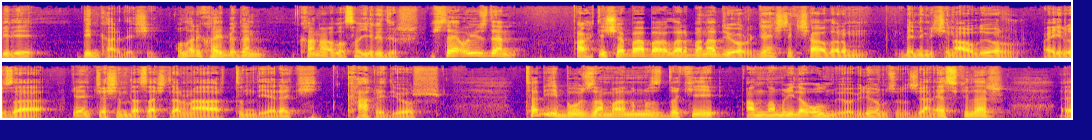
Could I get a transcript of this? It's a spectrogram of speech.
biri din kardeşi. Onları kaybeden kan ağlasa yeridir. İşte o yüzden ahdi şeba bağlar bana diyor gençlik çağlarım benim için ağlıyor ey Rıza genç yaşında saçlarını ağarttın diyerek kahrediyor. Tabii bu zamanımızdaki anlamıyla olmuyor biliyor musunuz? Yani eskiler e,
